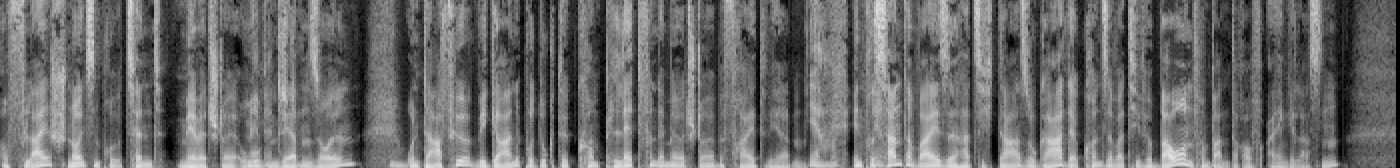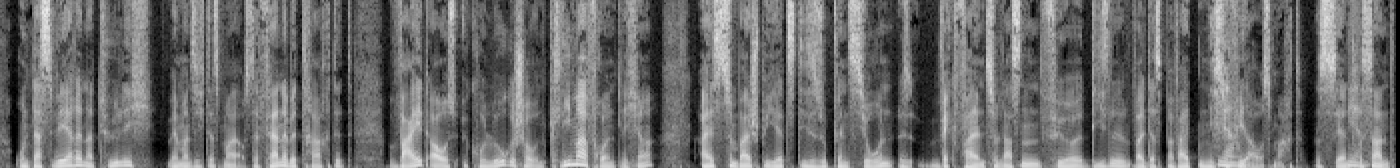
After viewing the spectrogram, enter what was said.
auf Fleisch 19 Prozent Mehrwertsteuer erhoben Mehrwertsteuer. werden sollen ja. und dafür vegane Produkte komplett von der Mehrwertsteuer befreit werden. Ja. Interessanterweise ja. hat sich da sogar der konservative Bauernverband darauf eingelassen. Und das wäre natürlich, wenn man sich das mal aus der Ferne betrachtet, weitaus ökologischer und klimafreundlicher, als zum Beispiel jetzt diese Subvention äh, wegfallen zu lassen für Diesel, weil das bei weitem nicht ja. so viel ausmacht. Das ist sehr interessant.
